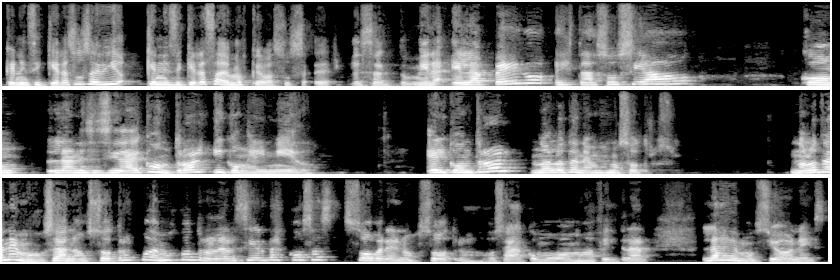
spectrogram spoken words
que ni siquiera sucedió, que ni siquiera sabemos que va a suceder. Exacto. Mira, el apego está asociado con la necesidad de control y con el miedo. El control no lo tenemos nosotros. No lo tenemos, o sea, nosotros podemos controlar ciertas cosas sobre nosotros, o sea, cómo vamos a filtrar las emociones,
